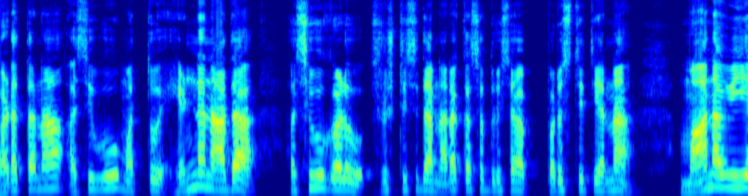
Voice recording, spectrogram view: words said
ಬಡತನ, ಹಸಿವು ಮತ್ತು ಹೆಣ್ಣನಾದ ಹಸಿವುಗಳು ಸೃಷ್ಟಿಸಿದ ನರಕ ಸದೃಶ ಪರಿಸ್ಥಿತಿಯನ್ನು ಮಾನವೀಯ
